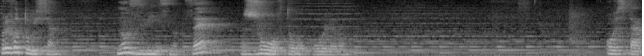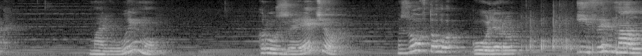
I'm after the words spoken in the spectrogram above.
Приготуйся. Ну, звісно, це жовтого кольору. Ось так. Малюємо кружечок жовтого кольору. і сигнал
